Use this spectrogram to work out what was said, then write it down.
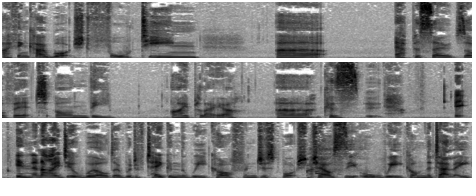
I think I watched fourteen uh, episodes of it on the iPlayer because. in an ideal world, I would have taken the week off and just watched Chelsea all week on the telly.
